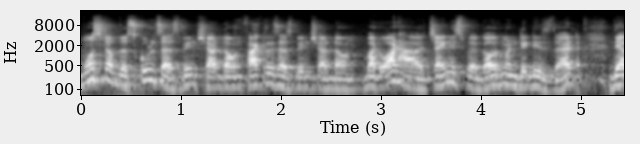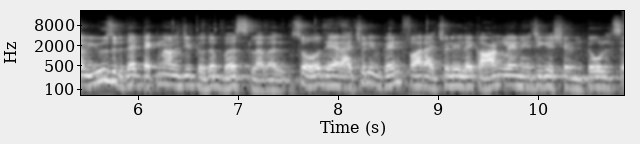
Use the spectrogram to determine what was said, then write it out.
most of the schools has been shut down factories has been shut down. But what uh, chinese government did is that they have used the technology to the bus level. So they are actually went for actually like online education tools.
